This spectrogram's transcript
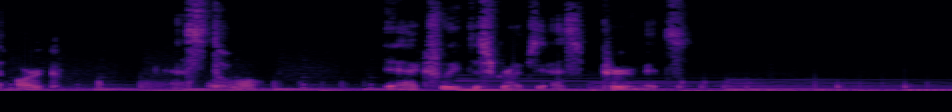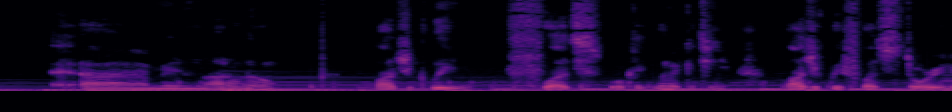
the ark as tall, it actually describes it as pyramids. Uh, I mean, I don't know. Logically, floods. Okay, let me continue. Logically, floods story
